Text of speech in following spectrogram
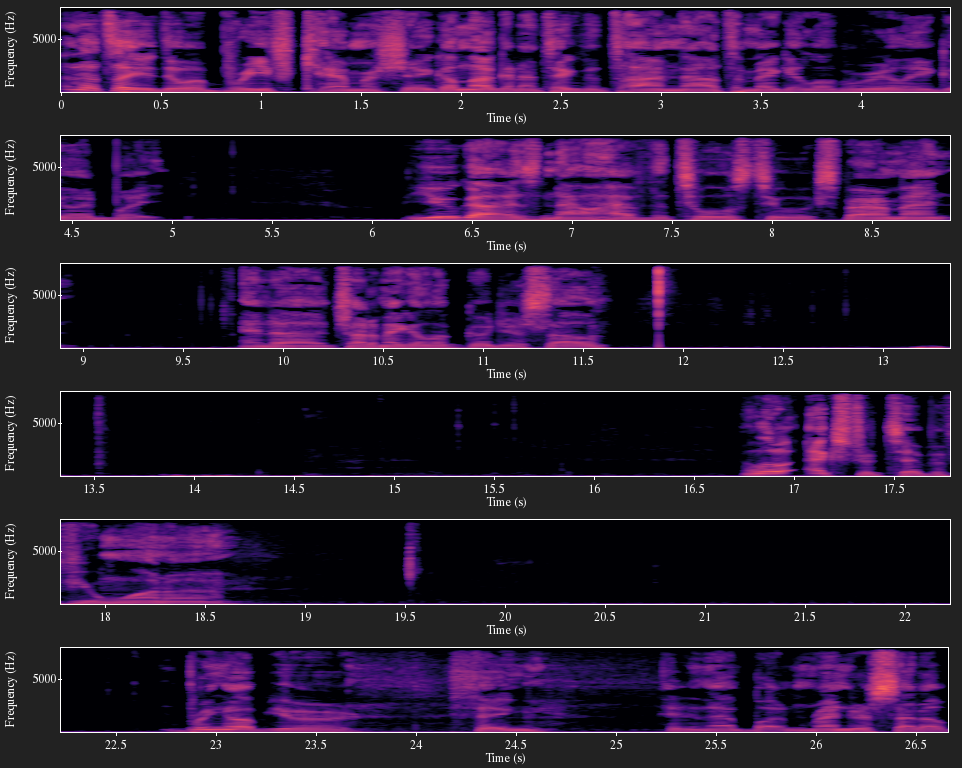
And that's how you do a brief camera shake. I'm not going to take the time now to make it look really good, but you guys now have the tools to experiment and uh, try to make it look good yourself. A little extra tip if you want to bring up your thing, hitting that button, render setup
